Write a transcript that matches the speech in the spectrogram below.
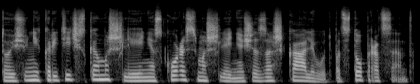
То есть у них критическое мышление, скорость мышления сейчас зашкаливают под 100%.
